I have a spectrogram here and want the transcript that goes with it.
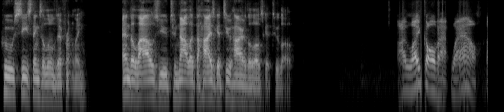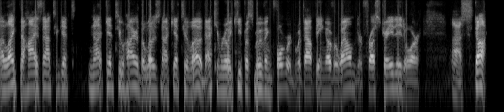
who sees things a little differently and allows you to not let the highs get too high or the lows get too low. I like all that. Wow. I like the highs not to get not get too high or the lows not get too low. That can really keep us moving forward without being overwhelmed or frustrated or uh, stuck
